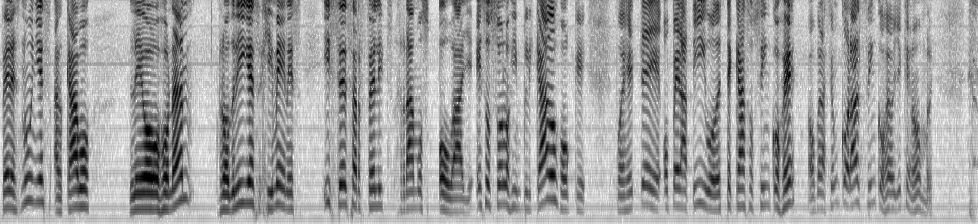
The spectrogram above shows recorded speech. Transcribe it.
Pérez Núñez, al cabo Leo Jonán Rodríguez Jiménez y César Félix Ramos Ovalle. Esos son los implicados o que pues este operativo de este caso 5G, Operación Coral 5G, oye qué nombre.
